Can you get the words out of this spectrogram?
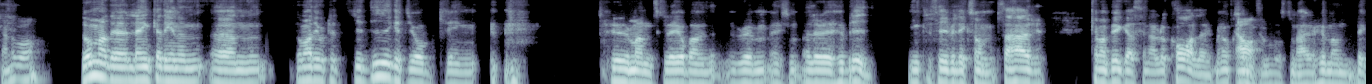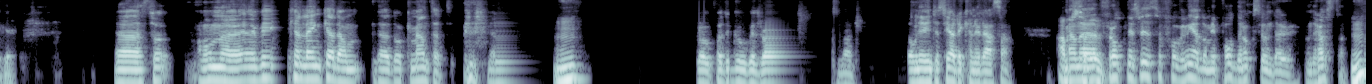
Kan det vara. De hade länkat in en, en, de hade gjort ett gediget jobb kring hur man skulle jobba liksom, eller hybrid, inklusive liksom så här kan man bygga sina lokaler, men också ja. liksom, de här hur man bygger. Uh, så hon, uh, vi kan länka dem, det här dokumentet. Mm. på Google Drive. Om ni är intresserade kan ni läsa. Absolut. Men förhoppningsvis så får vi med dem i podden också under, under hösten. Mm.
